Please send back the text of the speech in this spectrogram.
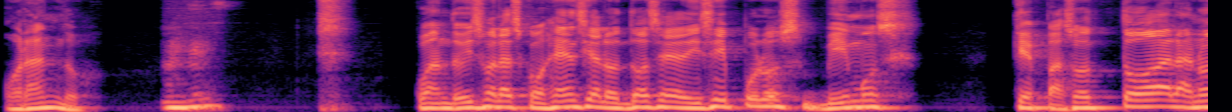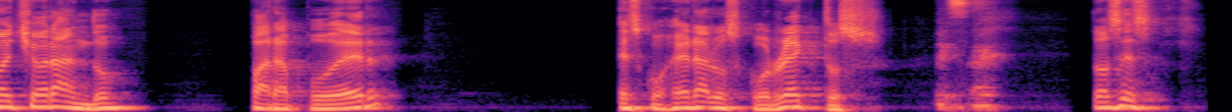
orando. Uh -huh. Cuando hizo la escogencia a los doce discípulos, vimos que pasó toda la noche orando para poder escoger a los correctos. Exacto. Entonces,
